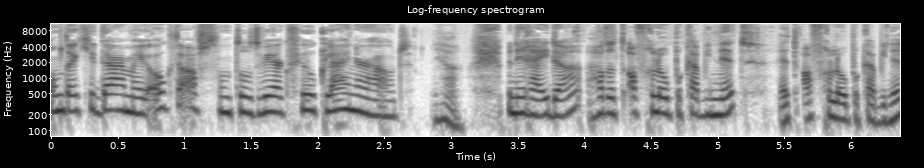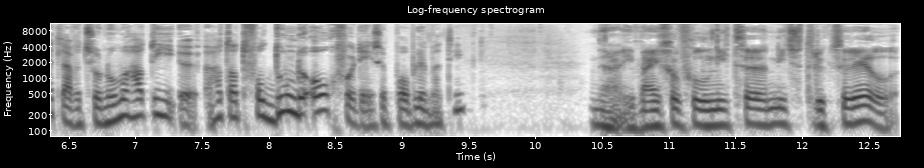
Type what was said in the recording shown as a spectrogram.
omdat je daarmee ook de afstand tot werk veel kleiner houdt. Ja. Meneer Rijda, had het afgelopen kabinet, het afgelopen kabinet, laten we het zo noemen, had, die, had dat voldoende oog voor deze problematiek? Nou, in mijn gevoel niet, niet structureel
